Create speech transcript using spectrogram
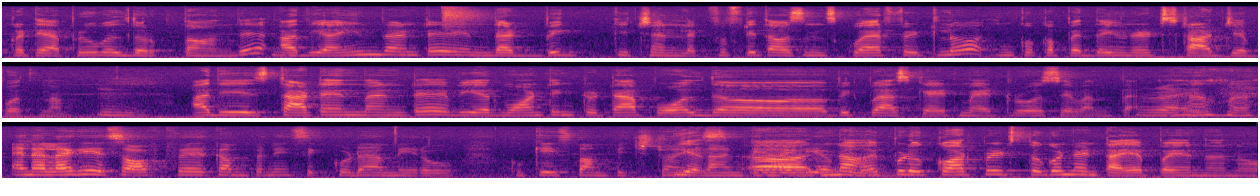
ఒకటి అప్రూవల్ దొరుకుతా ఉంది. అది అయిందంటే in that big kitchen like fifty thousand square ఫీట్లో ఇంకొక పెద్ద యూనిట్ స్టార్ట్ చేయబోతున్నాం. అది స్టార్ట్ అయిందంటే we are wanting to tap all the big basket metros ఇవంతా. అండ్ అలాగే సాఫ్ట్వేర్ కంపెనీస్ కూడా మీరు కుకీస్ పంపించడం uh, ఇప్పుడు కార్పొరేట్స్తో కూడా నేను టైప్ అయి ఉన్నాను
